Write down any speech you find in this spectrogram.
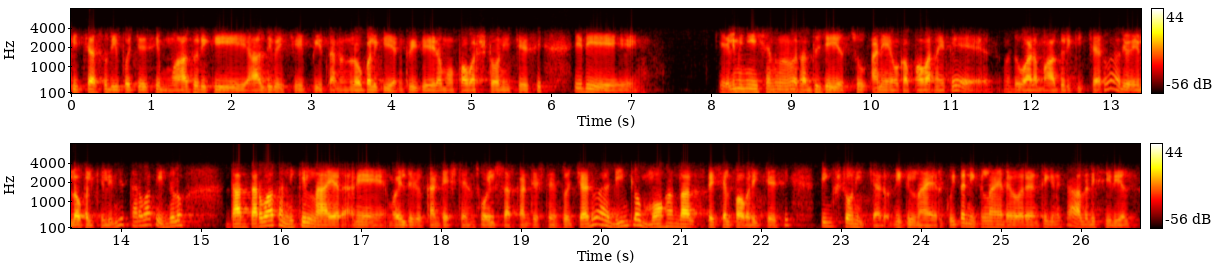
కిచ్చా సుదీప్ వచ్చేసి మాధురికి ఆల్ ది బెస్ట్ చెప్పి తనను లోపలికి ఎంట్రీ చేయడము పవర్ స్టోన్ ఇచ్చేసి ఇది ఎలిమినేషన్ రద్దు చేయొచ్చు అనే ఒక పవర్ని అయితే దువాడ మాధురికి ఇచ్చారు. అది లోపలికి వెళ్ళింది. తర్వాత ఇందులో దాని తర్వాత నిఖిల్ నాయర్ అనే wild contestants wild star contestants వచ్చాడు. ఆ దీంట్లో మోహన్ లాల్ స్పెషల్ పవర్ ఇచ్చేసి పింక్ స్టోన్ ఇచ్చాడు నిఖిల్ నాయర్కు. ఇతను నిఖిల్ నాయర్ ఎవరంటే కనుక ఆల్రెడీ సీరియల్స్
